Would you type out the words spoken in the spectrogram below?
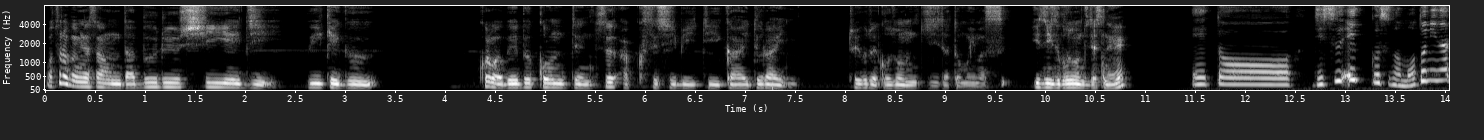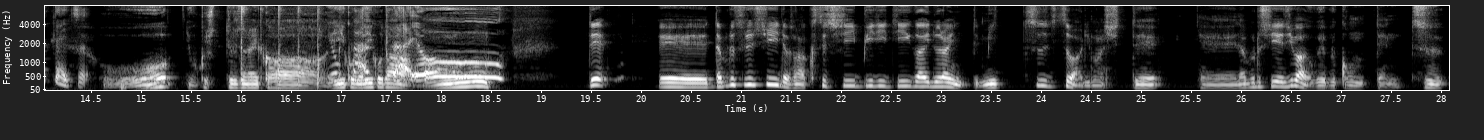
おそらく皆さん WCAG、WCAG、これは Web コンテンツアクセシビリティガイドラインということでご存知だと思います。いずいずご存知ですね？えっ、と、JISX の元になったやつ。おー、よく知ってるじゃないか。よいい子だ、いい子だ。かったようんーで、えー、W3C ではそのアクセシビリティガイドラインって3つ実はありまして、えー、WCAG は Web コンテンツ。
